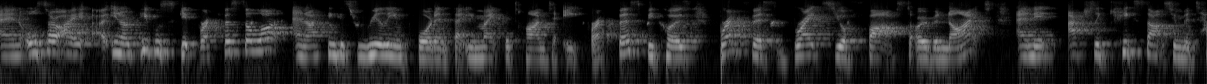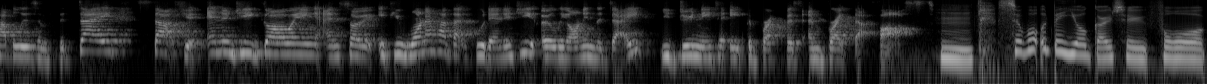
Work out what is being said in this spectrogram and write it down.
And also, I, you know, people skip breakfast a lot, and I think it's really important that you make the time to eat breakfast because breakfast breaks your fast overnight and it actually kickstarts your metabolism for the day, starts your energy going. And so, if you want to have that good energy early on in the day, you do need to eat the breakfast and break that fast. Mm. So, what would be your go-to for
